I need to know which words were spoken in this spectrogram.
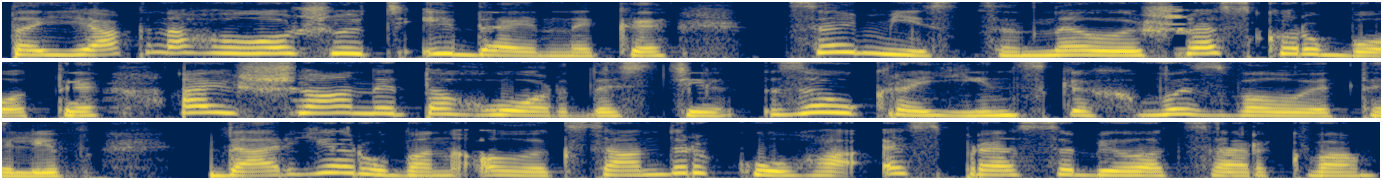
Та як наголошують ідейники, це місце не лише скорботи, а й шани та гордості за українських визволителів. Дар'я Рубан, Олександр Куга, Еспресо Біла Церква.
